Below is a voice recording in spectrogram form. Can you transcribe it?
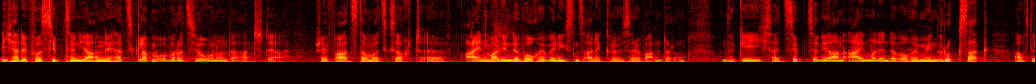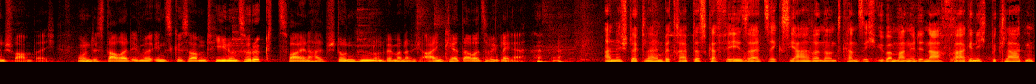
Ich hatte vor 17 Jahren eine Herzklappenoperation und da hat der Chefarzt damals gesagt, äh, einmal in der Woche wenigstens eine größere Wanderung. Und da gehe ich seit 17 Jahren einmal in der Woche mit dem Rucksack auf den Schwamberg. Und es dauert immer insgesamt hin und zurück zweieinhalb Stunden und wenn man natürlich einkehrt, dauert es ein wenig länger. Anne Stöcklein betreibt das Café seit sechs Jahren und kann sich über mangelnde Nachfrage nicht beklagen.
